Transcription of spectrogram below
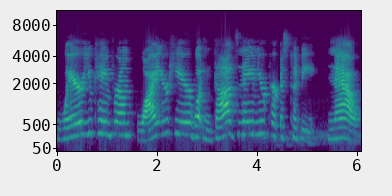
where you came from, why you're here, what in God's name your purpose could be. Now.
